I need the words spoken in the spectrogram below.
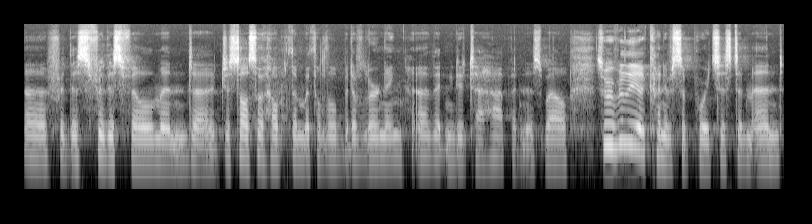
Uh, for this for this film, and uh, just also helped them with a little bit of learning uh, that needed to happen as well. So we're really a kind of support system. And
